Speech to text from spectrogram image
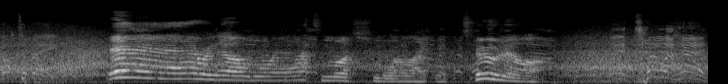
Got to be. Yeah, there we go, boy. That's much more like it. 2 0 up. They're two ahead.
